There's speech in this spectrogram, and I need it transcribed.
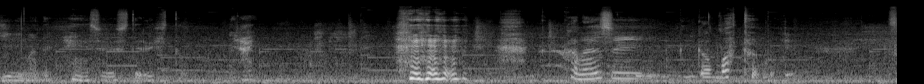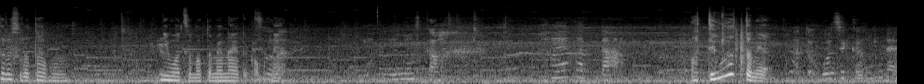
ギリまで編集してる人。偉い。悲しい。頑張ったのそろそろ多分荷物まとめないとかもね。やりますか。早かった。あっという間だったね。あと5時間ぐらい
